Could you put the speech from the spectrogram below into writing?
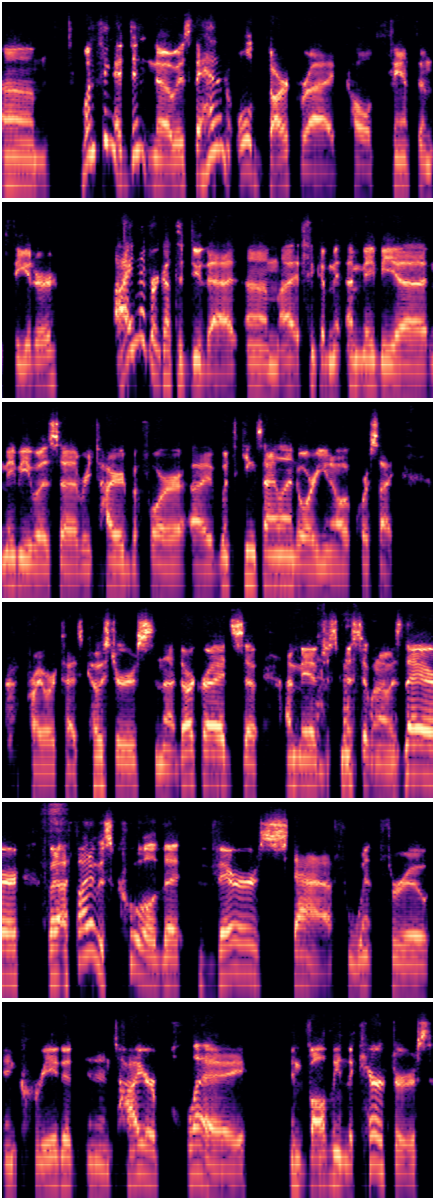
Um, one thing I didn't know is they had an old dark ride called Phantom Theater. I never got to do that. Um, I think I, may- I maybe uh, maybe was uh, retired before I went to Kings Island, or you know, of course, I prioritized coasters and that dark ride, so I may have just missed it when I was there. But I thought it was cool that their staff went through and created an entire play involving the characters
